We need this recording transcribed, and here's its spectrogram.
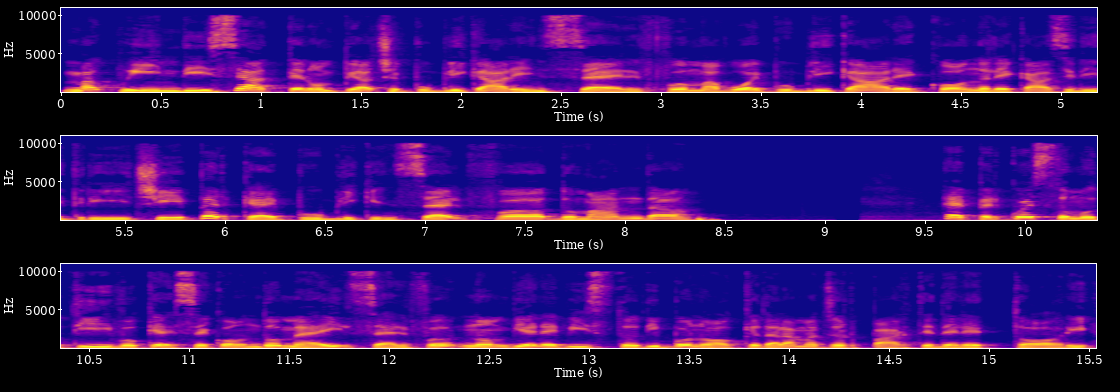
Ma quindi, se a te non piace pubblicare in self, ma vuoi pubblicare con le case editrici, perché pubblichi in self? Domanda. È per questo motivo che secondo me il self non viene visto di buon occhio dalla maggior parte dei lettori.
